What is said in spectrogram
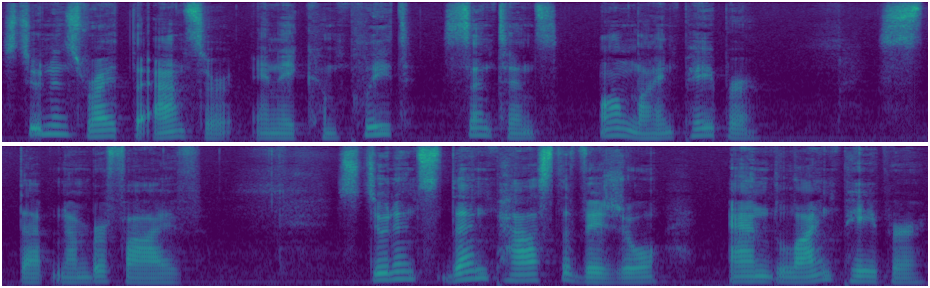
Students write the answer in a complete sentence on lined paper. Step number five. Students then pass the visual and lined paper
